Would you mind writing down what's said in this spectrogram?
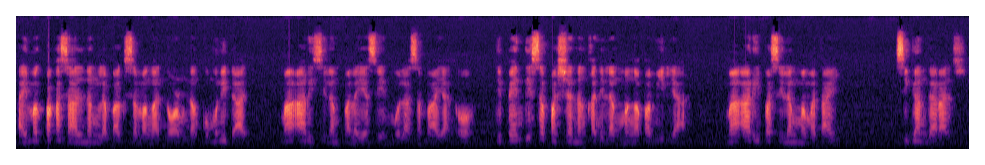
ay magpakasal ng labag sa mga norm ng komunidad, maaari silang palayasin mula sa bayan o Depende sa pasya ng kanilang mga pamilya. Maari pa silang mamatay. Si Gangaraj,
